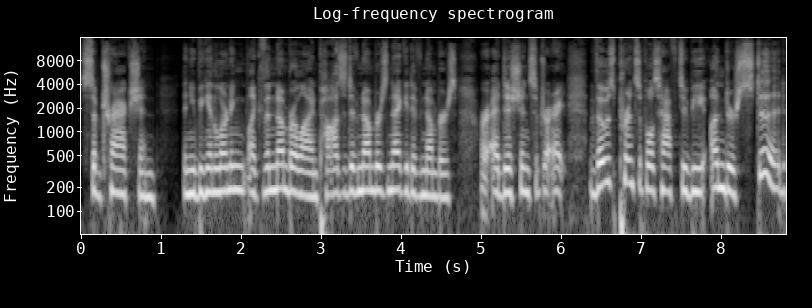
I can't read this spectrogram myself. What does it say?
subtraction. Then you begin learning like the number line, positive numbers, negative numbers, or addition, subtraction. Right? Those principles have to be understood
